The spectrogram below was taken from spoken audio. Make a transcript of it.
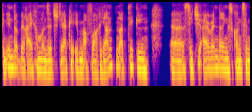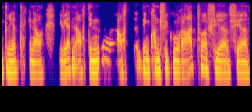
den Indoor-Bereich haben wir uns jetzt stärker eben auf Variantenartikel, äh, CGI-Renderings konzentriert. Genau. Wir werden auch den, auch den Konfigurator für, für,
